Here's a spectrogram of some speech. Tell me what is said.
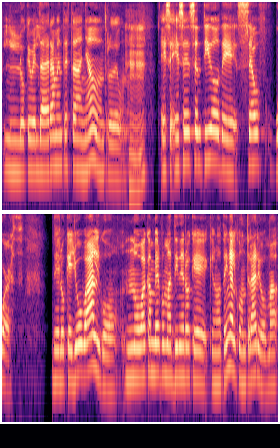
lo que verdaderamente está dañado dentro de uno. ese, ese sentido de self-worth, de lo que yo valgo, no va a cambiar por más dinero que, que uno tenga. Al contrario, más,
